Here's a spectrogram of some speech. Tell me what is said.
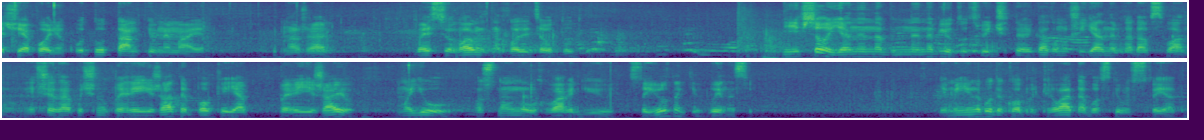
Коротше, я поняв, отут танків немає. На жаль. Весь урон знаходиться отут. І все, я не, наб... не наб'ю тут свої 4К, тому що я не вгадав свану. Якщо я почну переїжджати, поки я переїжджаю, мою основну гвардію союзників винесуть. І мені не буде кого прикривати або з кимось стояти.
